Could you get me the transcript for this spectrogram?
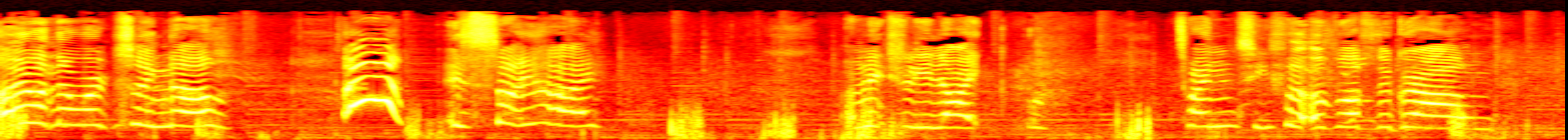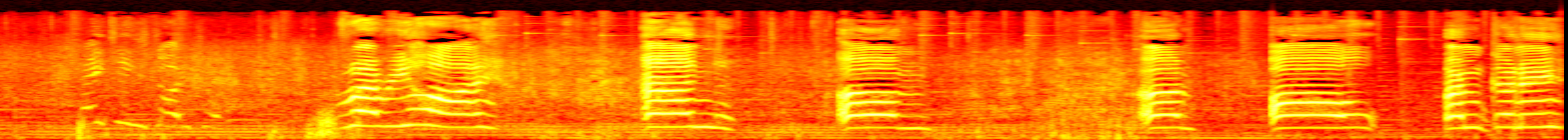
I want the rope swing now. Ah! It's so high. I'm literally like 20 foot above the ground. Katie's going to. Very high. And, um, um, oh, I'm gonna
